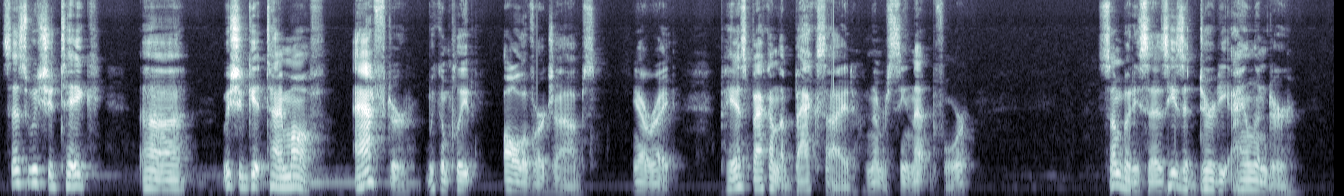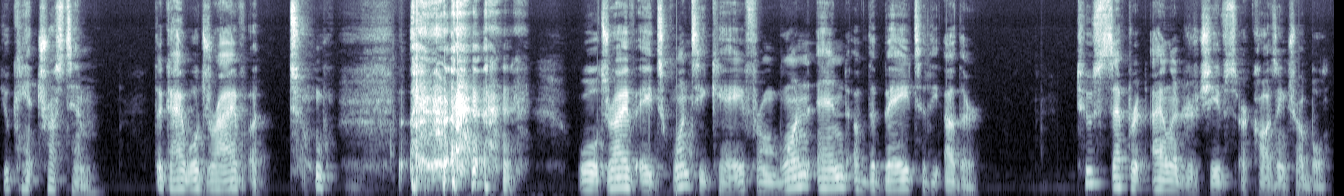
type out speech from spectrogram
Says we should take, uh, we should get time off after we complete all of our jobs. Yeah, right. Pay us back on the backside. I've never seen that before. Somebody says he's a dirty islander. You can't trust him. The guy will drive a t- will drive a 20k from one end of the bay to the other. Two separate islander chiefs are causing trouble.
